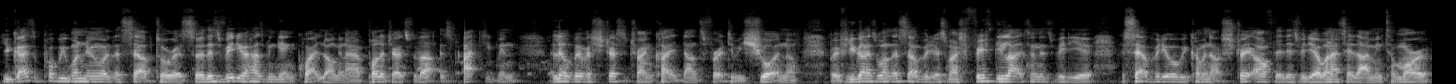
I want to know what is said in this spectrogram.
You guys are probably wondering where the setup tour is. So this video has been getting quite long and I apologize for that. It's actually been a little bit of a stress to try and cut it down for it to be short enough. But if you guys want the setup video, smash 50 likes on this video. The setup video will be coming out straight after this video. When I say that, I mean tomorrow.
